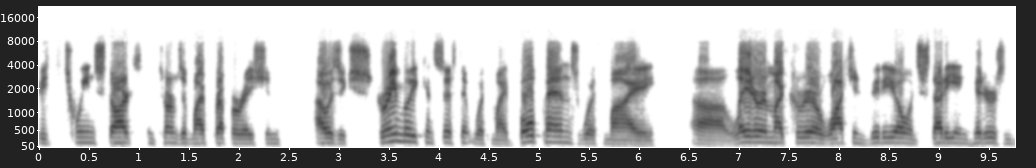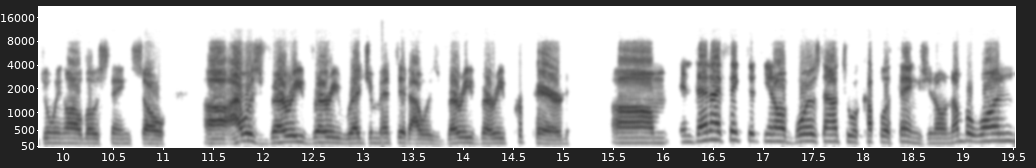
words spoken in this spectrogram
between starts in terms of my preparation. I was extremely consistent with my bullpens, with my uh, later in my career watching video and studying hitters and doing all those things. So uh, I was very, very regimented. I was very, very prepared. Um, and then I think that, you know, it boils down to a couple of things. You know, number one,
